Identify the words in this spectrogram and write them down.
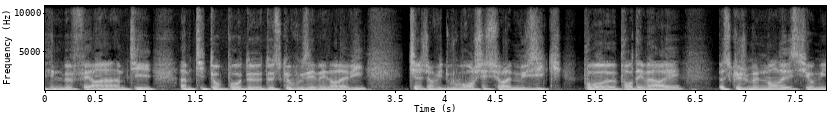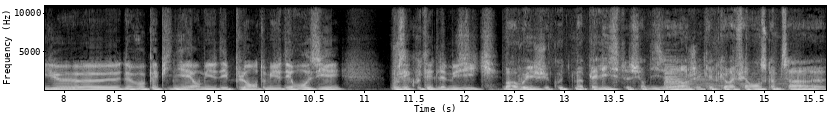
de me faire un, un petit, un petit topo de, de ce que vous aimez dans la vie. Tiens, j'ai envie de vous brancher sur la musique pour, euh, pour démarrer, parce que je me demandais si au milieu euh, de vos pépinières, au milieu des plantes, au milieu des rosiers, vous écoutez de la musique? Bah oui, j'écoute ma playlist sur Deezer, j'ai quelques références comme ça. euh,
